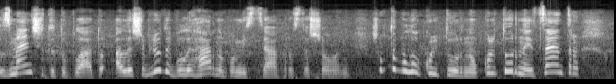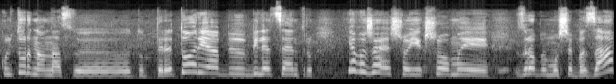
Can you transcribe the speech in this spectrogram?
зменшити ту плату, але щоб люди були гарно по місцях розташовані, щоб то було культурно. Культурний центр, культурна у нас е, тут територія біля центру. Я вважаю, що якщо ми зробимо ще базар.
